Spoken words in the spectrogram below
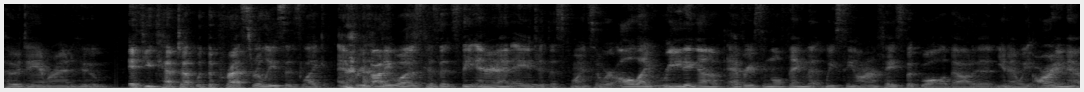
Poe Dameron, who, if you kept up with the press releases like everybody was, because it's the internet age at this point, so we're all like reading up every single thing that we see on our Facebook wall about it. You know, we already know,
